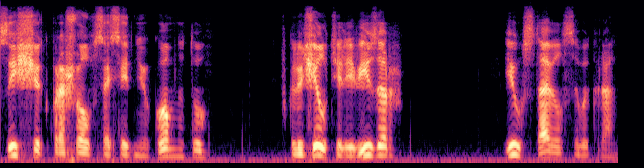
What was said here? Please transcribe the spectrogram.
Сыщик прошел в соседнюю комнату, включил телевизор и уставился в экран.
